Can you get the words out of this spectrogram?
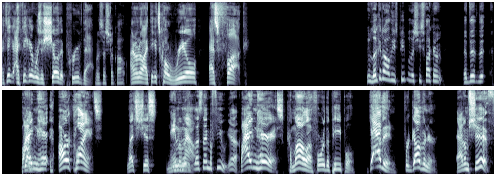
I think I think there was a show that proved that. What's the show called? I don't know. I think it's called Real as Fuck. Dude, look at all these people that she's fucking. The, the, the, Biden, Har- our clients. Let's just name them let- out. Let's name a few. Yeah. Biden Harris, Kamala for the people, Gavin for governor, Adam Schiff,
